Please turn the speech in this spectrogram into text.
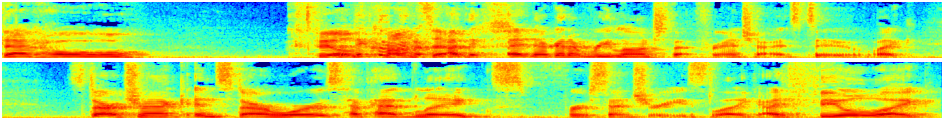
that whole failed gonna- concept. I think- and they're going to relaunch that franchise too. Like Star Trek and Star Wars have had legs for centuries. Like I feel like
